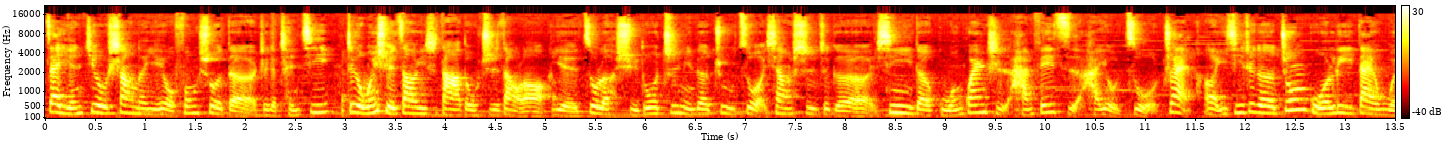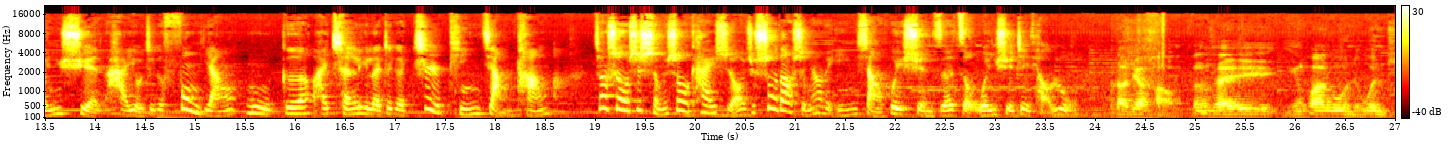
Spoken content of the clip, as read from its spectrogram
在研究上呢也有丰硕的这个成绩。这个文学造诣是大家都知道了，也做了许多知名的著作，像是这个新译的《古文观止》《韩非子》，还有《左传》呃，以及这个《中国历代文选》，还有这个《凤阳牧歌》，还成立了这个治平讲堂。教授是什么时候开始哦？就受到什么样的影响，会选择走文学这条路？大家好，刚才银花问的问题，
